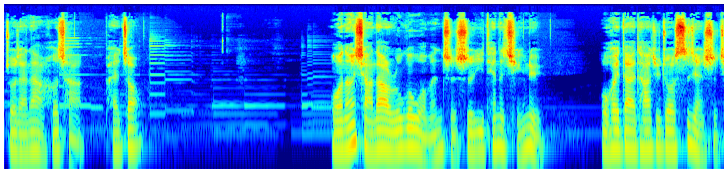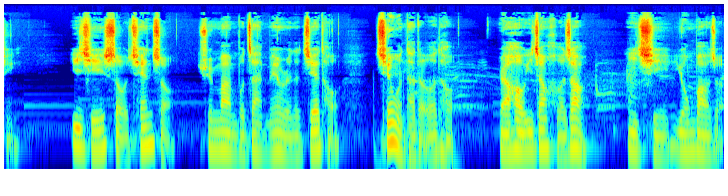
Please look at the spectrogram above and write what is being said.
坐在那儿喝茶拍照。我能想到，如果我们只是一天的情侣，我会带她去做四件事情。一起手牵手去漫步在没有人的街头，亲吻他的额头，然后一张合照，一起拥抱着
